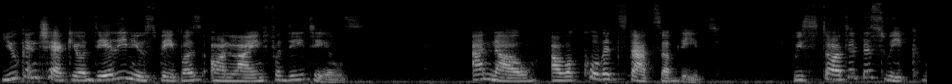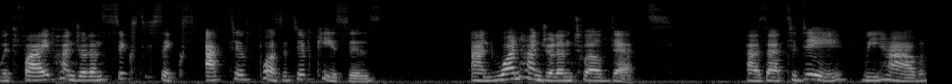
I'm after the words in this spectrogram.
You can check your daily newspapers online for details. And now, our COVID stats update. We started this week with 566 active positive cases and 112 deaths. As at today, we have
